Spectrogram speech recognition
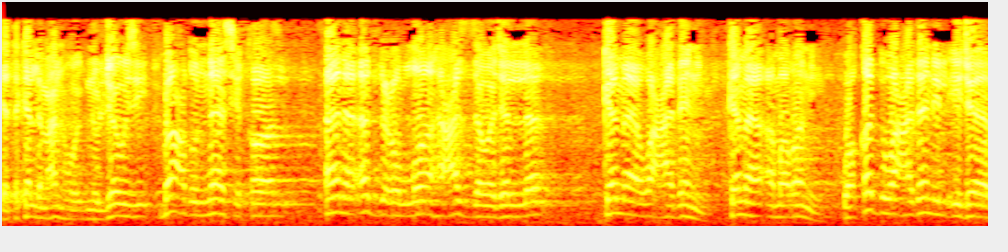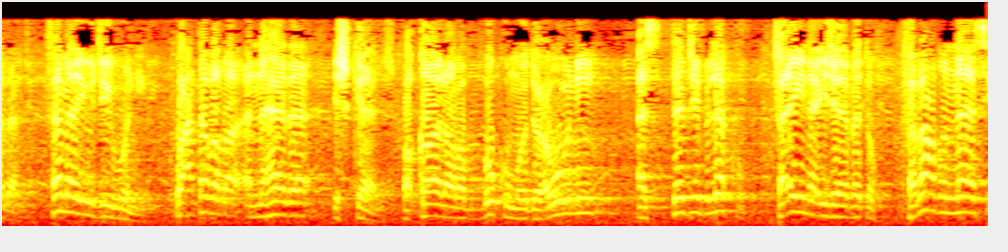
يتكلم عنه ابن الجوزي بعض الناس قال أنا أدعو الله عز وجل كما وعدني كما أمرني وقد وعدني الإجابة فما يجيبني؟ واعتبر أن هذا إشكال. وقال ربكم ادعوني أستجب لكم. فأين إجابته؟ فبعض الناس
